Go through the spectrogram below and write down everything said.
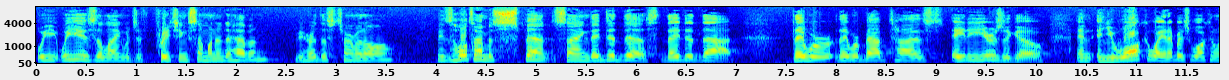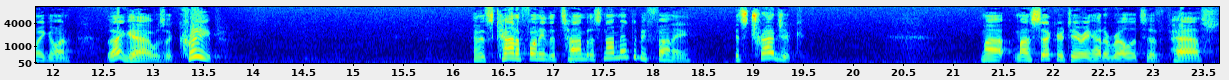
We, we use the language of preaching someone into heaven. Have you heard this term at all? It means the whole time is spent saying they did this, they did that. They were, they were baptized 80 years ago. And, and you walk away, and everybody's walking away going, that guy was a creep. And it's kind of funny at the time, but it's not meant to be funny. It's tragic. My, my secretary had a relative pass,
